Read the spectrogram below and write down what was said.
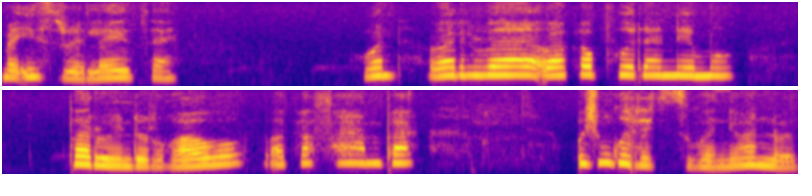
maisraelites aya ona vari vakapfuura nemo parwendo rwavo vakafamba. Uchingoratidzwa nevanhu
